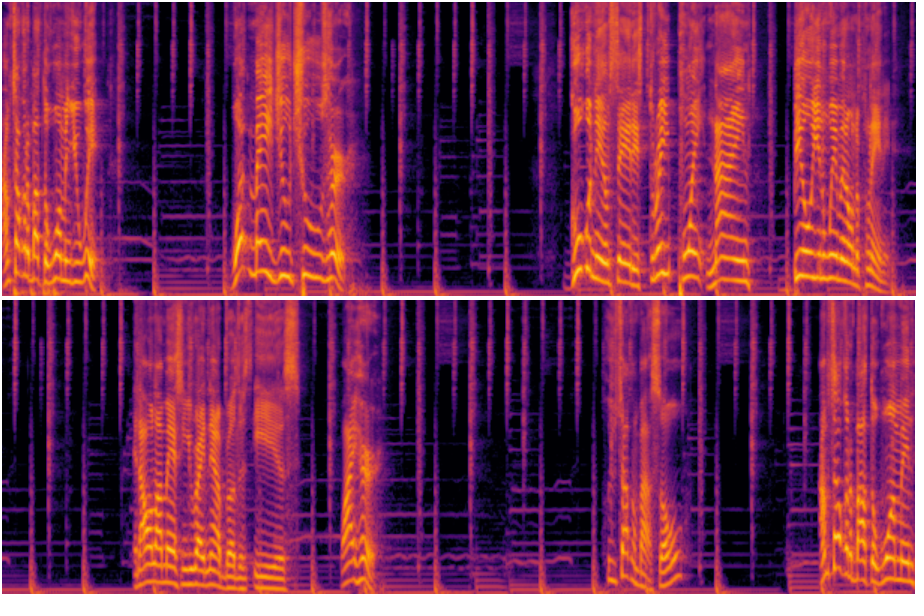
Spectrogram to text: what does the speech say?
I'm talking about the woman you with. What made you choose her? Google them said it's 3.9 billion women on the planet. And all I'm asking you right now, brothers, is why her? Who you talking about, soul? I'm talking about the woman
